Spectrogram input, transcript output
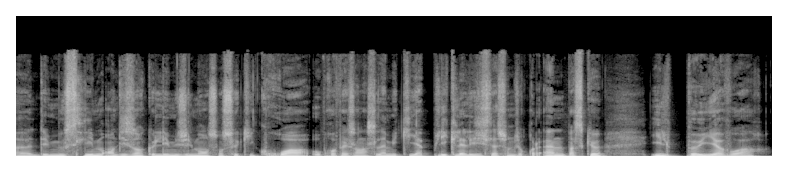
euh, des musulmans en disant que les musulmans sont ceux qui croient au prophète et qui appliquent la législation du Coran parce que il peut y avoir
